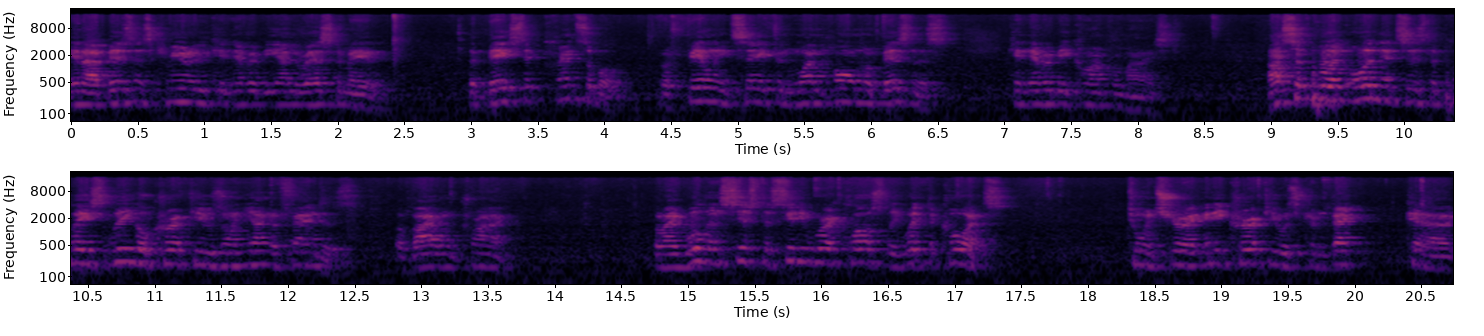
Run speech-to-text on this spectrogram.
in our business community can never be underestimated. The basic principle of feeling safe in one home or business can never be compromised. I'll support ordinances that place legal curfews on young offenders of violent crime. But I will insist the city work closely with the courts to ensure any curfew is uh,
